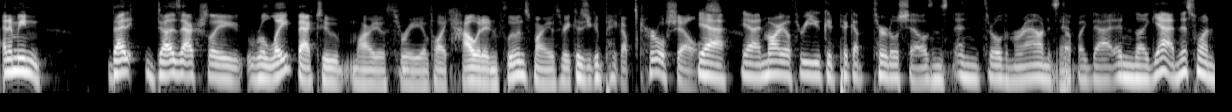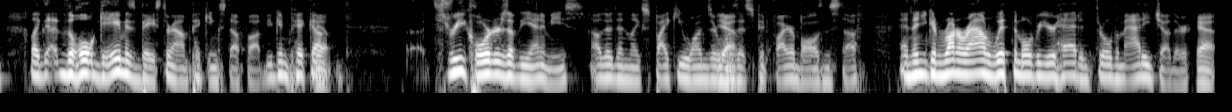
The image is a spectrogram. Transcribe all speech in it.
and i mean that does actually relate back to Mario 3 of like how it influenced Mario 3 because you could pick up turtle shells. Yeah, yeah. In Mario Three, you could pick up turtle shells and and throw them around and stuff like that. And like, yeah, in this one, like the- whole game is based around picking stuff up. You can pick up uh, three quarters of the enemies, other than like spiky ones or Yeah. ones that spit fireballs and stuff. And then you can run around with them over your head and throw them at each other. Yeah.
